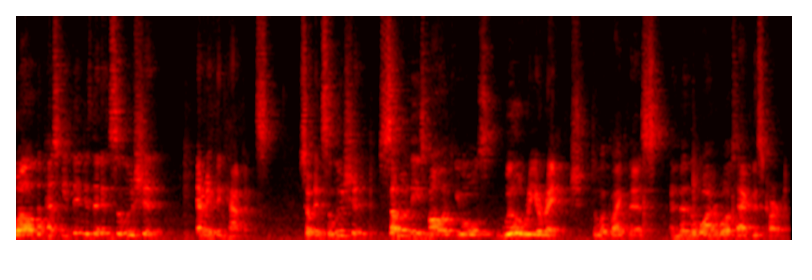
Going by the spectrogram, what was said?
Well, the pesky thing is that in solution, everything happens. So in solution, some of these molecules will rearrange to look like this, and then the water will attack this carbon.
